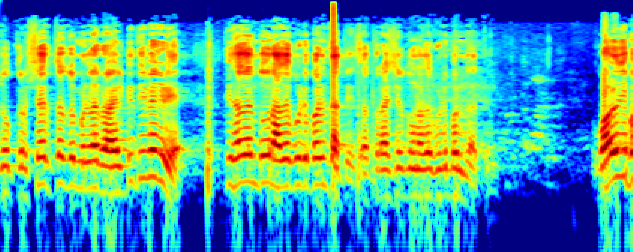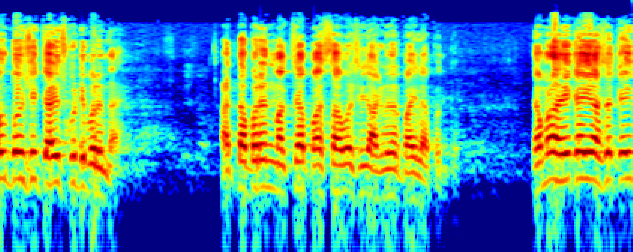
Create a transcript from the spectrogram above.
जो क्रशरचा जो मिळणार रॉयल्टी ती वेगळी आहे. ती साधारण दोन हजार कोटीपर्यंत जाते सतराशे दोन हजार कोटीपर्यंत जाते. वाळूची फक्त दोनशे चाळीस कोटीपर्यंत आहे. आत्तापर्यंत मागच्या पाच सहा वर्षाची आकडे जर पाहिलं आपण तर. त्यामुळं हे काही असं काही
